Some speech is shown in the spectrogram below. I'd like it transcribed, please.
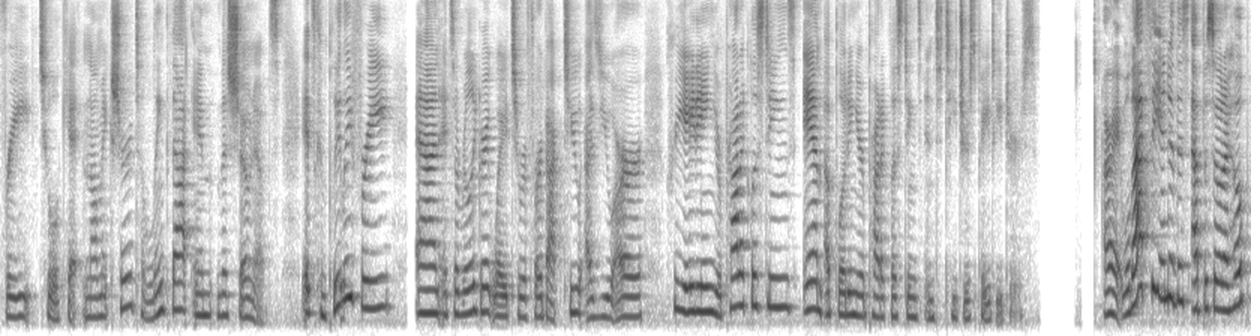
free toolkit. And I'll make sure to link that in the show notes. It's completely free and it's a really great way to refer back to as you are creating your product listings and uploading your product listings into Teachers Pay Teachers. All right, well, that's the end of this episode. I hope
